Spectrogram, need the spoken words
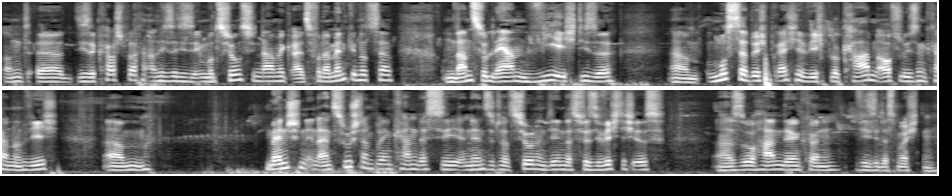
und äh, diese Körpersprachenanalyse, diese Emotionsdynamik als Fundament genutzt habe, um dann zu lernen, wie ich diese ähm, Muster durchbreche, wie ich Blockaden auflösen kann und wie ich ähm, Menschen in einen Zustand bringen kann, dass sie in den Situationen, in denen das für sie wichtig ist, äh, so handeln können, wie sie das möchten.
